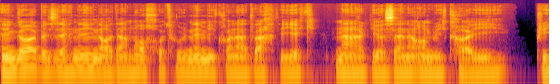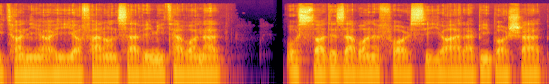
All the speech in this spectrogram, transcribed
انگار به ذهن این آدم ها خطور نمی کند وقتی یک مرد یا زن آمریکایی، بریتانیایی یا فرانسوی می تواند استاد زبان فارسی یا عربی باشد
